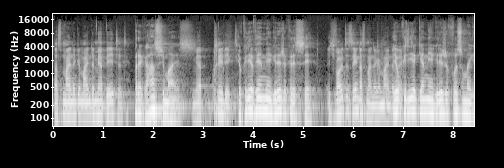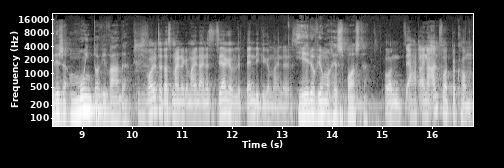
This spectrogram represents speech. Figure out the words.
dass meine Gemeinde mehr betet, pregasse mais. mehr predigt. Eu queria ver a minha igreja crescer. Ich wollte sehen, dass meine Gemeinde Eu wächst. queria que a minha igreja fosse uma igreja muito avivada. Ich wollte, dass meine Gemeinde eine sehr lebendige Gemeinde ist. E ele ouviu uma resposta Und er hat eine Antwort bekommen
